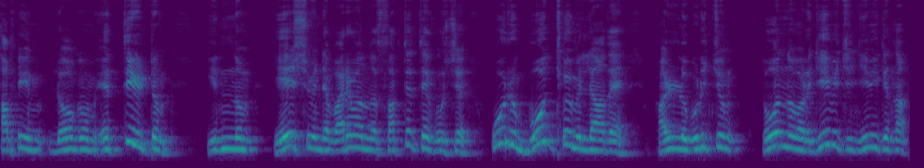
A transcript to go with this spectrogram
സഭയും ലോകവും എത്തിയിട്ടും ഇന്നും യേശുവിന്റെ വരവെന്ന സത്യത്തെക്കുറിച്ച് ഒരു ബോധ്യവുമില്ലാതെ കള്ളു കുടിച്ചും തോന്നുന്നവർ ജീവിച്ചും ജീവിക്കുന്ന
